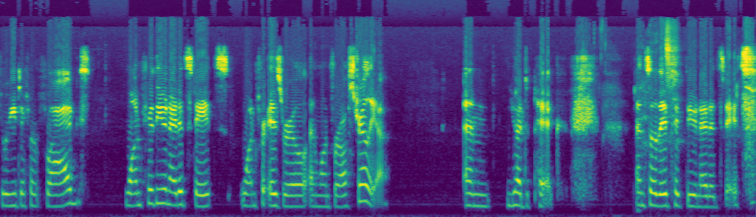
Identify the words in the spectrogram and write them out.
three different flags, one for the United States, one for Israel, and one for Australia, and you had to pick. And so they picked the United States.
